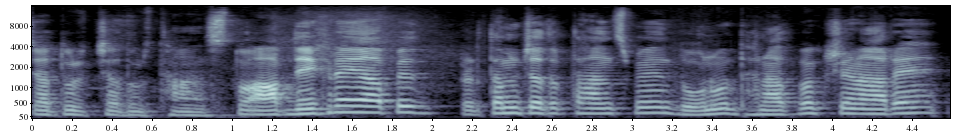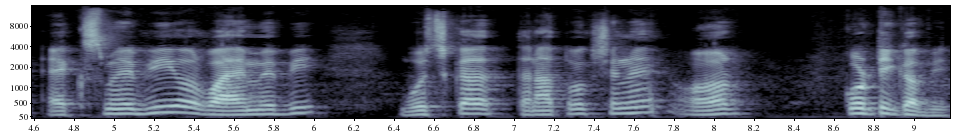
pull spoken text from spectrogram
चतुर्थ चतुर्थांश। तो आप देख रहे हैं यहाँ पे प्रथम चतुर्थांश में दोनों धनात्मक क्षण आ रहे हैं एक्स में भी और वाई में भी भुज का धनात्मक क्षण है और कोटि का भी।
